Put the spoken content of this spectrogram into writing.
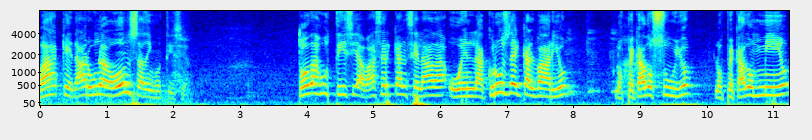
va a quedar una onza de injusticia. Toda justicia va a ser cancelada o en la cruz del Calvario, los pecados suyos, los pecados míos,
